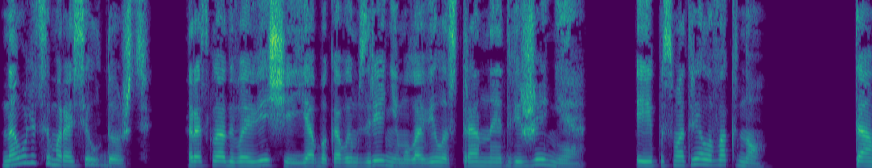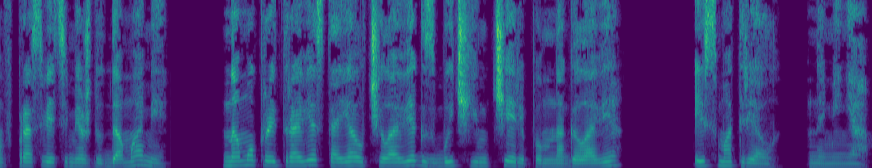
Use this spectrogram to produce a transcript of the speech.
На улице моросил дождь. Раскладывая вещи, я боковым зрением уловила странное движение и посмотрела в окно. Там, в просвете между домами, на мокрой траве стоял человек с бычьим черепом на голове и смотрел на меня.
